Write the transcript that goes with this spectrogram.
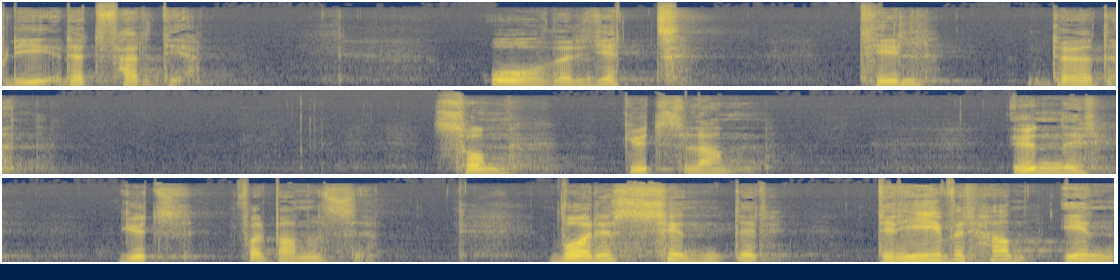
bli rettferdige. Overgitt til døden. Som Guds lam. Under Guds forbannelse. Våre synder driver han inn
